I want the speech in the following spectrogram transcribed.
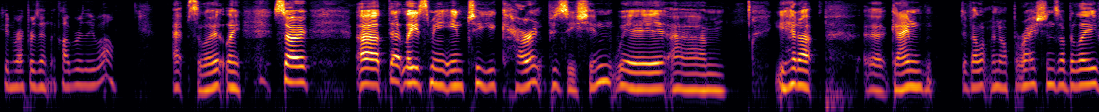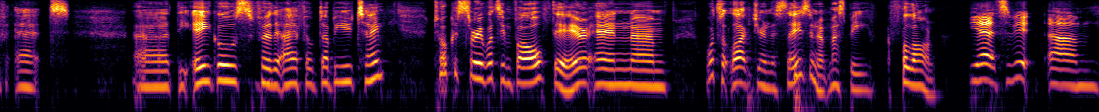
can represent the club really well. Absolutely. So uh, that leads me into your current position where um, you head up uh, game development operations, I believe, at uh, the Eagles for the AFLW team. Talk us through what's involved there and um, what's it like during the season. It must be full on. Yeah, it's a bit um,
